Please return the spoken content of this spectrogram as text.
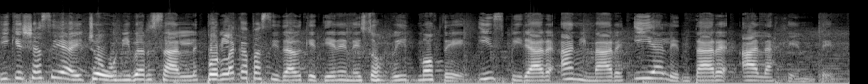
y que ya se ha hecho universal por la capacidad que tienen esos ritmos de inspirar, animar y alentar a la gente.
